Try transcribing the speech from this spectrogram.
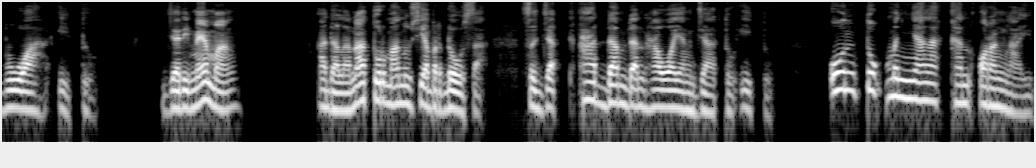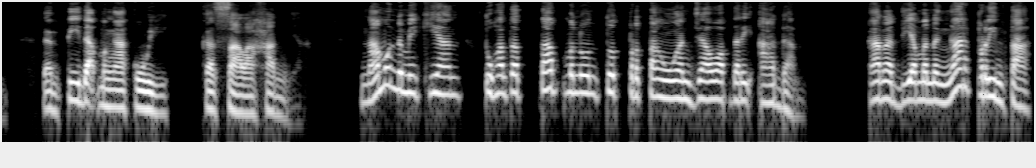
buah itu. Jadi memang adalah natur manusia berdosa sejak Adam dan Hawa yang jatuh itu untuk menyalahkan orang lain dan tidak mengakui kesalahannya. Namun demikian, Tuhan tetap menuntut pertanggungan jawab dari Adam karena dia mendengar perintah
